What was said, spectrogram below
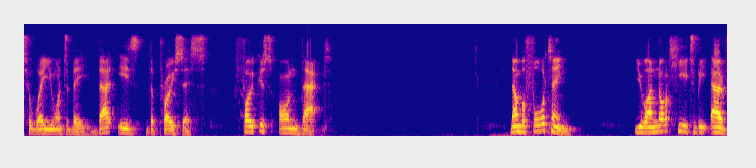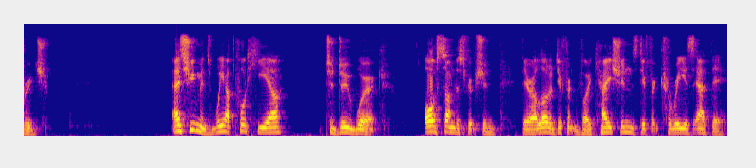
to where you want to be. That is the process. Focus on that. Number 14, you are not here to be average. As humans, we are put here to do work of some description. There are a lot of different vocations, different careers out there.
